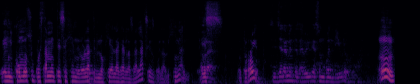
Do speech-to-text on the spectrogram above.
en cómo supuestamente se generó la trilogía de la Guerra de las Galaxias, güey, la original. Es otro rollo. Sinceramente, la Biblia es un buen libro, güey. Mm.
